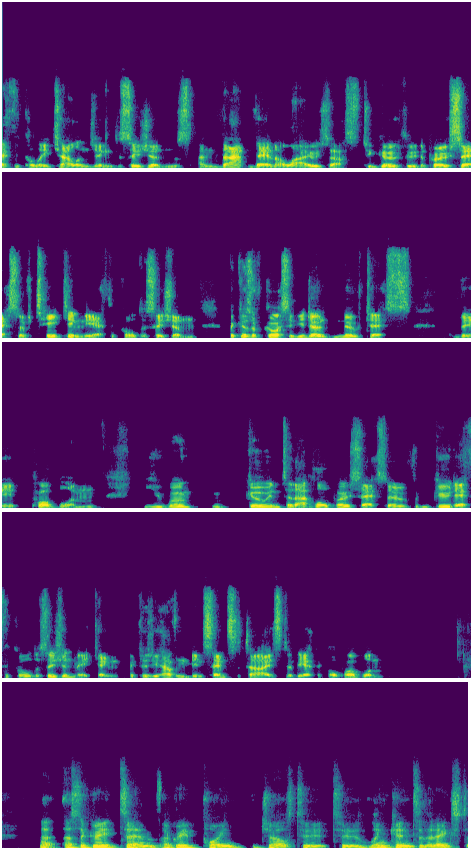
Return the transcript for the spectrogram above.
ethically challenging decisions. And that then allows us to go through the process of taking the ethical decision. Because, of course, if you don't notice the problem, you won't go into that whole process of good ethical decision making because you haven't been sensitized to the ethical problem. That's a great um, a great point, Giles, to to link into the next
